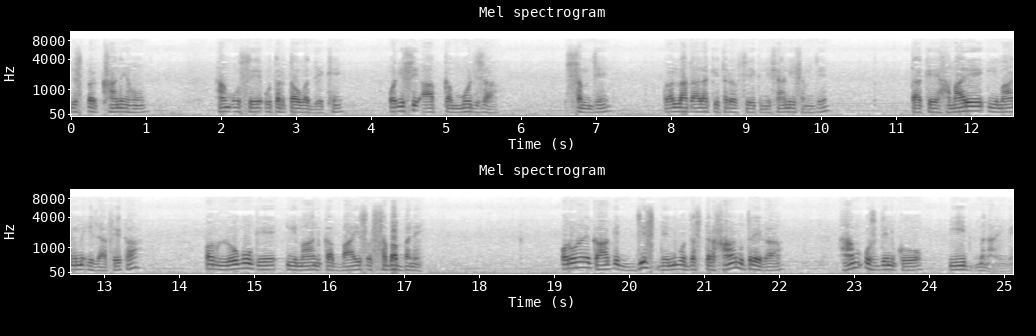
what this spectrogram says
جس پر کھانے ہوں۔ ہم اسے اترتا ہوا دیکھیں اور اسے آپ کا معجزہ سمجھیں اور اللہ تعالی کی طرف سے ایک نشانی سمجھیں تاکہ ہمارے ایمان میں اضافے کا اور لوگوں کے ایمان کا باعث اور سبب بنے۔ اور انہوں نے کہا کہ جس دن وہ دسترخوان اترے گا، ہم اس دن کو عید منائیں گے۔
